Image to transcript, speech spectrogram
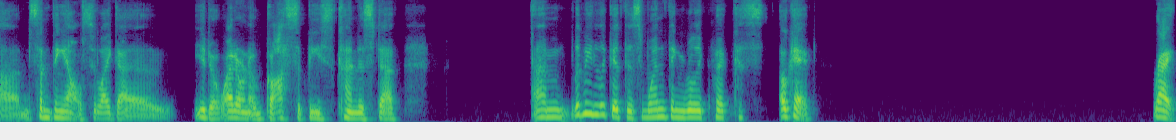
um, something else, like a, you know, I don't know, gossipy kind of stuff. Um, let me look at this one thing really quick. Okay. Right.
